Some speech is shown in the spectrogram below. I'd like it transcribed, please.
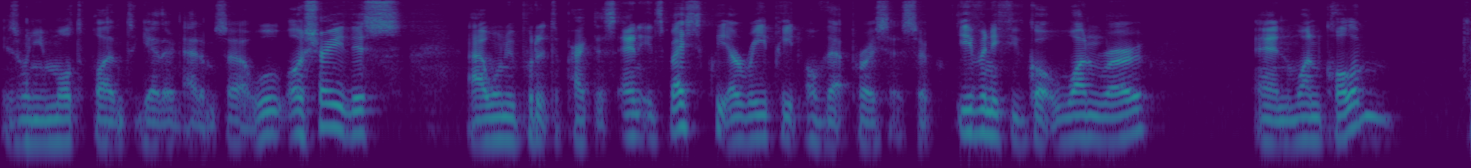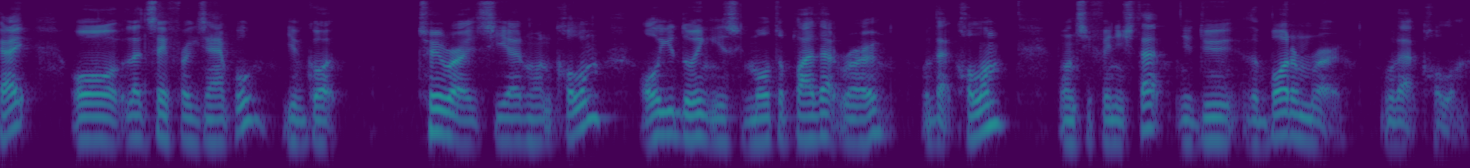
is when you multiply them together and add them. So we'll, I'll show you this uh, when we put it to practice. And it's basically a repeat of that process. So even if you've got one row and one column, okay, or let's say, for example, you've got two rows here and one column. All you're doing is multiply that row with that column. Once you finish that, you do the bottom row with that column.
